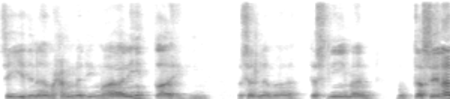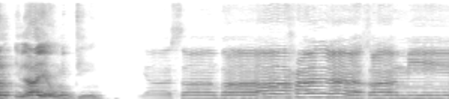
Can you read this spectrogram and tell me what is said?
سيدنا محمد وآله الطاهرين وسلم تسليما متصلا إلى يوم الدين يا صباح الخميس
